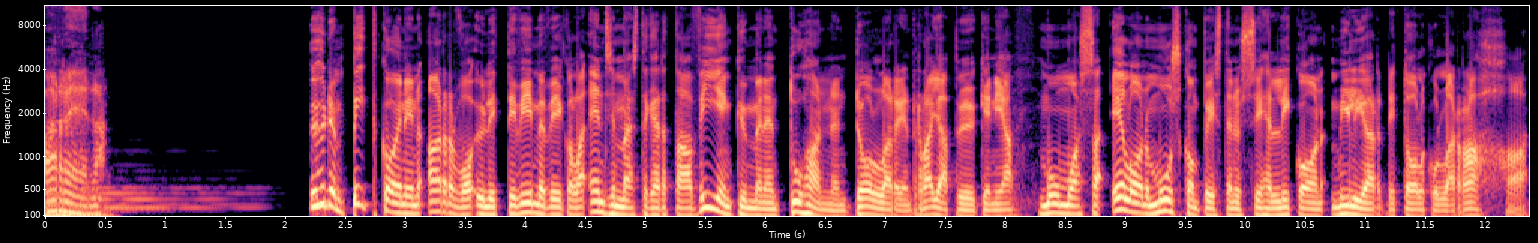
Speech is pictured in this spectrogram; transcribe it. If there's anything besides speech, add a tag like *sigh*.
Areena. Yhden bitcoinin arvo ylitti viime viikolla ensimmäistä kertaa 50 000 dollarin rajapyykin ja muun muassa Elon Musk on pistänyt siihen likoon miljarditolkulla rahaa.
